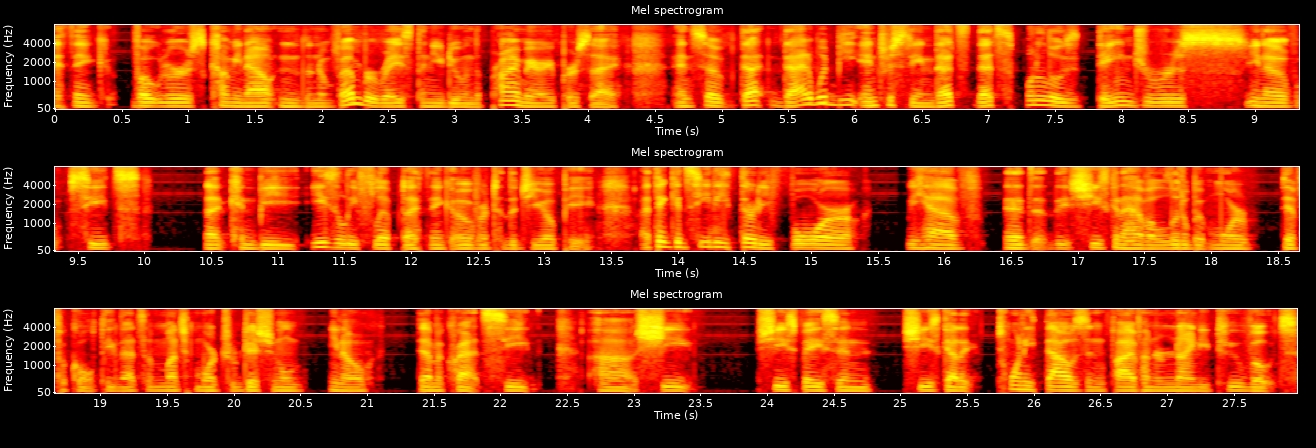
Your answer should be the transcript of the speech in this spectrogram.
I think voters coming out in the November race than you do in the primary per se, and so that that would be interesting. That's that's one of those dangerous, you know, seats that can be easily flipped. I think over to the GOP. I think in CD thirty four we have th- she's going to have a little bit more difficulty. That's a much more traditional, you know, Democrat seat. Uh, she she's facing she's got a twenty thousand five hundred ninety two votes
